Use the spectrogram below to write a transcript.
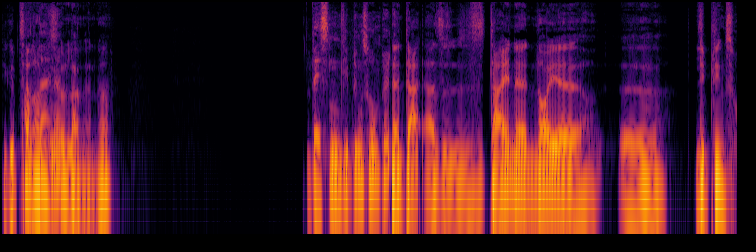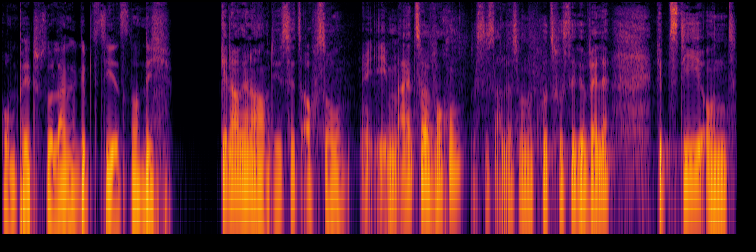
Die gibt's ja noch deine? nicht so lange, ne? Wessen Lieblingshomepage? Ne, da, also es ist deine neue äh, Lieblingshomepage. So lange gibt's die jetzt noch nicht. Genau, genau. Die ist jetzt auch so eben ein, zwei Wochen. Das ist alles so eine kurzfristige Welle. Gibt's die und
